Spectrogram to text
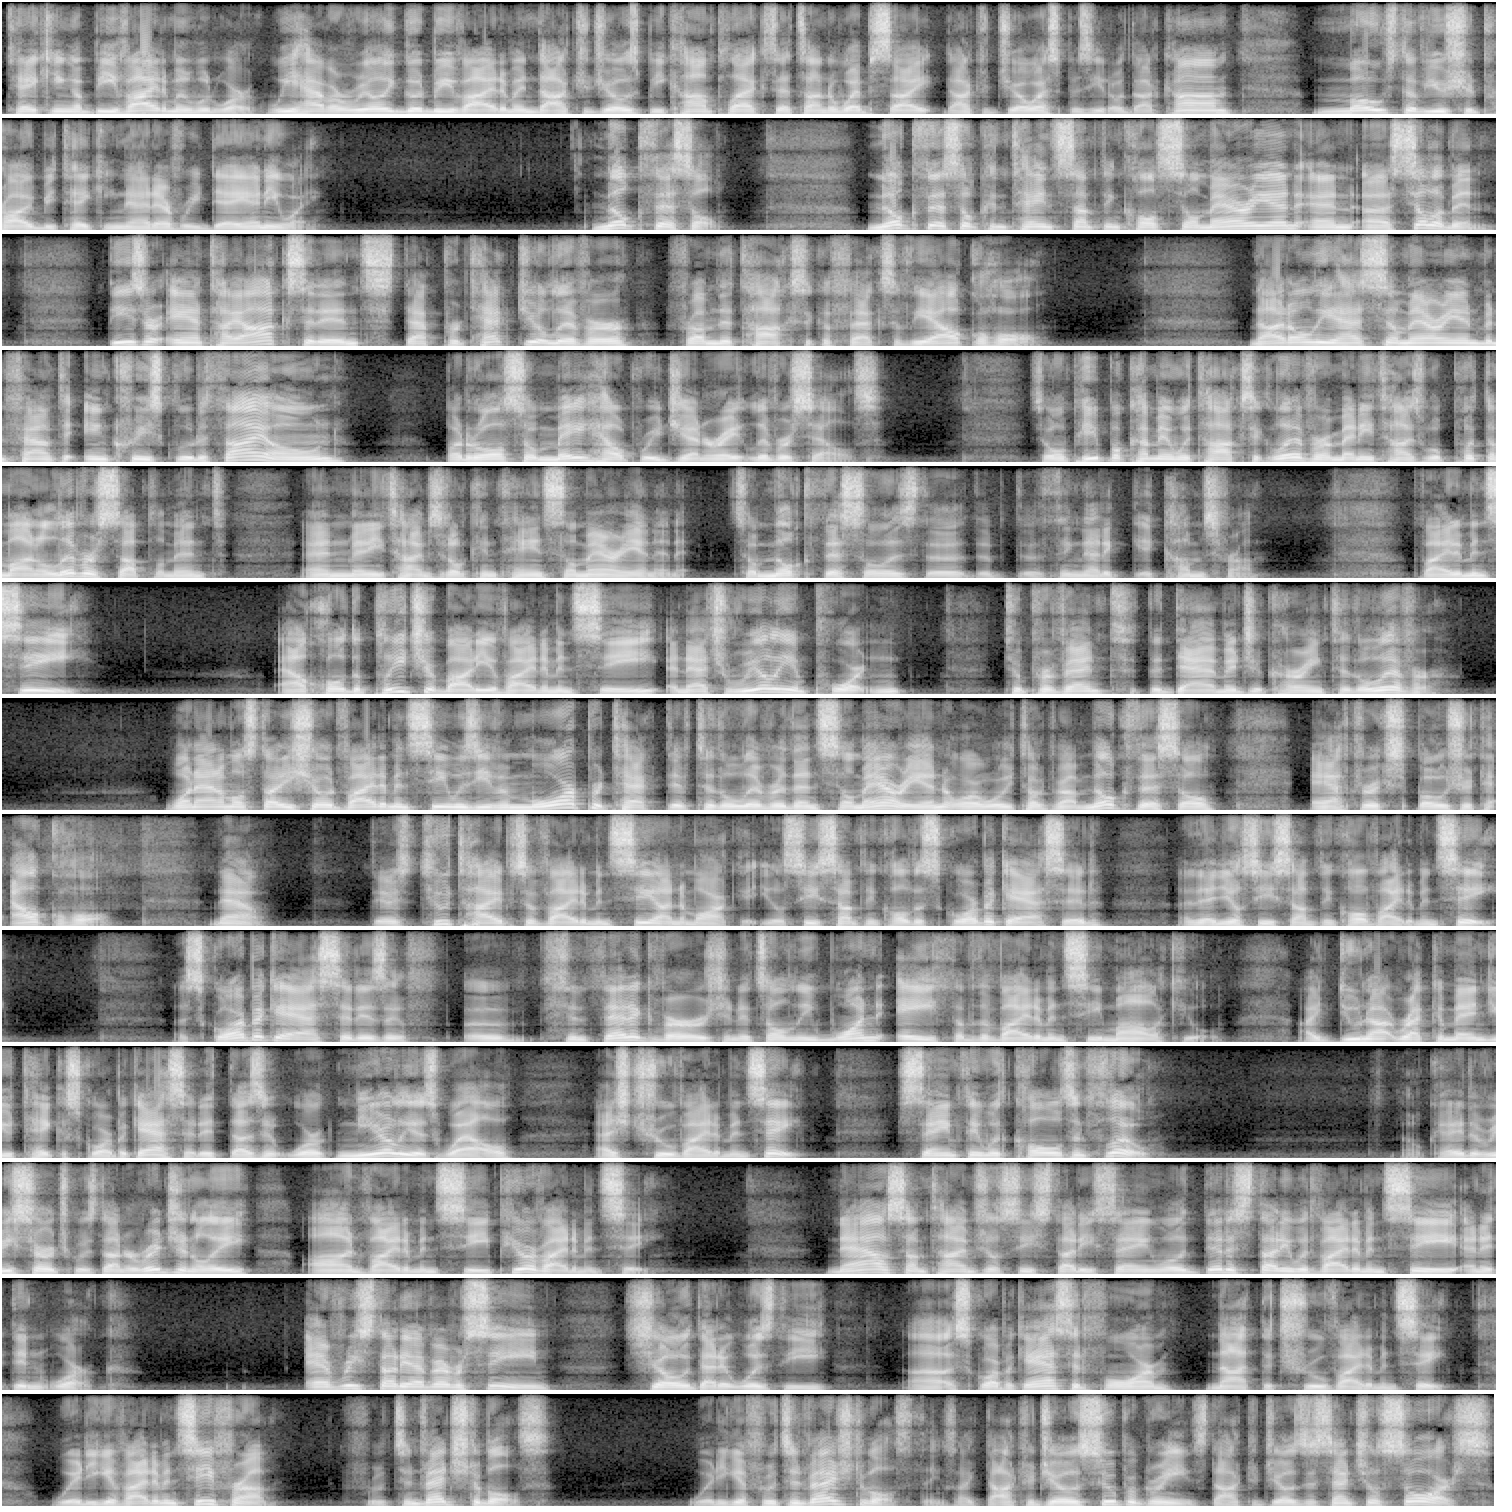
taking a B vitamin would work. We have a really good B vitamin, Dr. Joe's B complex. That's on the website, drjoeesposito.com. Most of you should probably be taking that every day anyway. Milk thistle. Milk thistle contains something called silymarin and uh. These are antioxidants that protect your liver from the toxic effects of the alcohol. Not only has silymarin been found to increase glutathione, but it also may help regenerate liver cells. So when people come in with toxic liver, many times we'll put them on a liver supplement, and many times it'll contain silymarin in it. So milk thistle is the, the, the thing that it, it comes from. Vitamin C. Alcohol depletes your body of vitamin C, and that's really important to prevent the damage occurring to the liver. One animal study showed vitamin C was even more protective to the liver than silymarin, or what we talked about milk thistle, after exposure to alcohol. Now, there's two types of vitamin C on the market. You'll see something called ascorbic acid, and then you'll see something called vitamin C. Ascorbic acid is a, a synthetic version. It's only one eighth of the vitamin C molecule. I do not recommend you take ascorbic acid. It doesn't work nearly as well as true vitamin C. Same thing with colds and flu. Okay, the research was done originally on vitamin C, pure vitamin C. Now, sometimes you'll see studies saying, well, it did a study with vitamin C and it didn't work. Every study I've ever seen showed that it was the uh, ascorbic acid form, not the true vitamin C. Where do you get vitamin C from? Fruits and vegetables. Where do you get fruits and vegetables? Things like Dr. Joe's Super Greens, Dr. Joe's Essential Source.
